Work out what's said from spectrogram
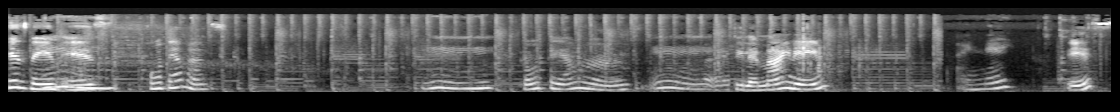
His name is... ¿Cómo te llamas? Mm, ¿Cómo te llamas? mm. Dile, my name My name is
